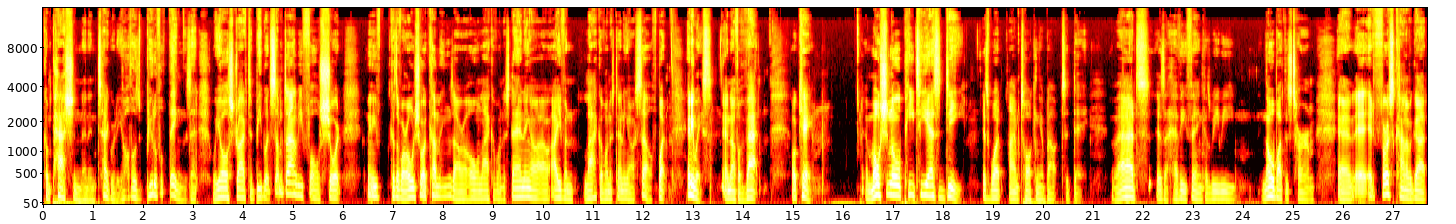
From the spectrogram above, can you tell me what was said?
compassion and integrity, all those beautiful things that we all strive to be, but sometimes we fall short maybe because of our own shortcomings, our own lack of understanding, or our even lack of understanding ourselves. But, anyways, enough of that. Okay, emotional PTSD is what I'm talking about today. That is a heavy thing because we, we know about this term, and it, it first kind of got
